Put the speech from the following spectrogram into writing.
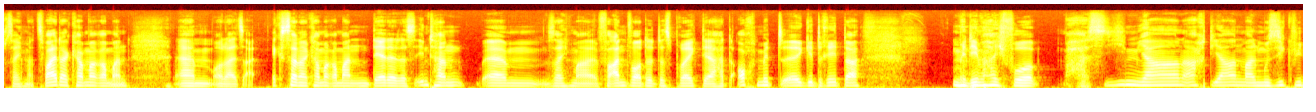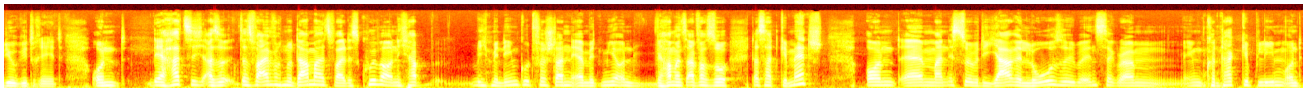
sag ich mal, zweiter Kameramann ähm, oder als externer Kameramann. Der, der das intern, ähm, sag ich mal, verantwortet, das Projekt, der hat auch mit äh, gedreht da. Mit dem habe ich vor ah, sieben Jahren, acht Jahren mal ein Musikvideo gedreht. Und der hat sich, also das war einfach nur damals, weil das cool war und ich habe mich mit dem gut verstanden, er mit mir und wir haben uns einfach so, das hat gematcht und äh, man ist so über die Jahre lose über Instagram in Kontakt geblieben und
